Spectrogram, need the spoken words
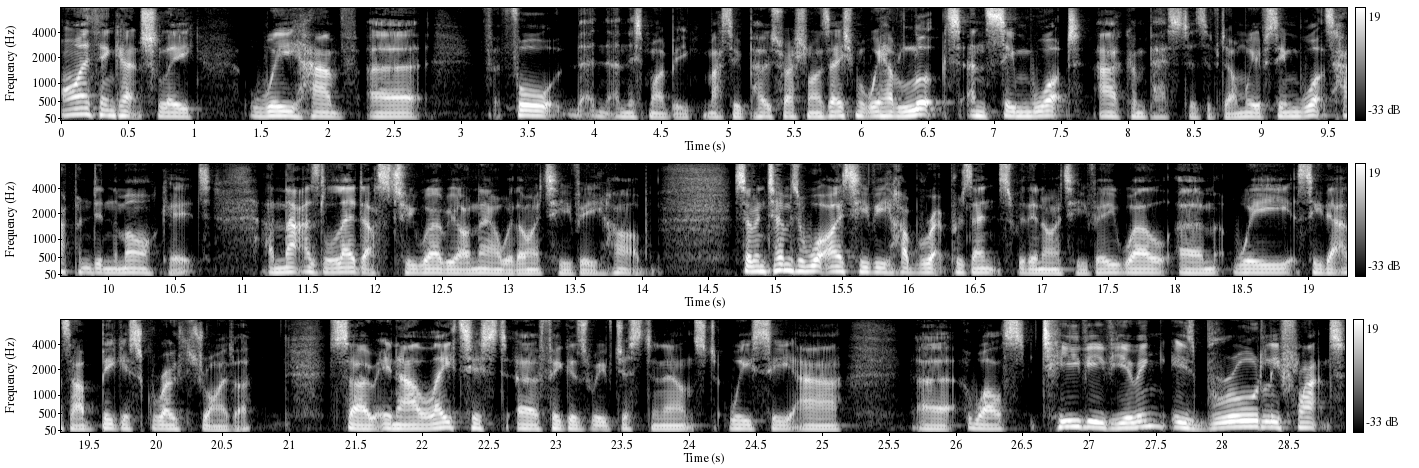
I think actually we have. Uh, for and this might be massive post rationalization, but we have looked and seen what our competitors have done. We have seen what's happened in the market, and that has led us to where we are now with ITV Hub. So, in terms of what ITV Hub represents within ITV, well, um, we see that as our biggest growth driver. So, in our latest uh, figures we've just announced, we see our uh, whilst TV viewing is broadly flat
